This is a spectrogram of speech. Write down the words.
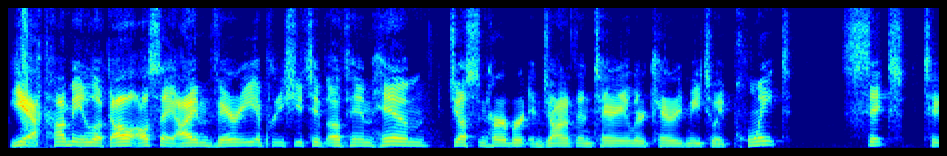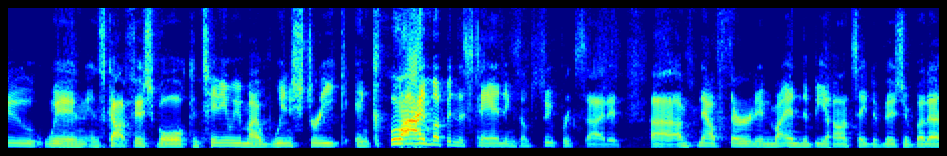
Yeah, I mean, look, I'll I'll say I'm very appreciative of him. Him, Justin Herbert, and Jonathan Taylor carried me to a point six to win in Scott Fish Bowl, continuing my win streak and climb up in the standings. I'm super excited. Uh, I'm now third in my in the Beyonce division, but uh,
